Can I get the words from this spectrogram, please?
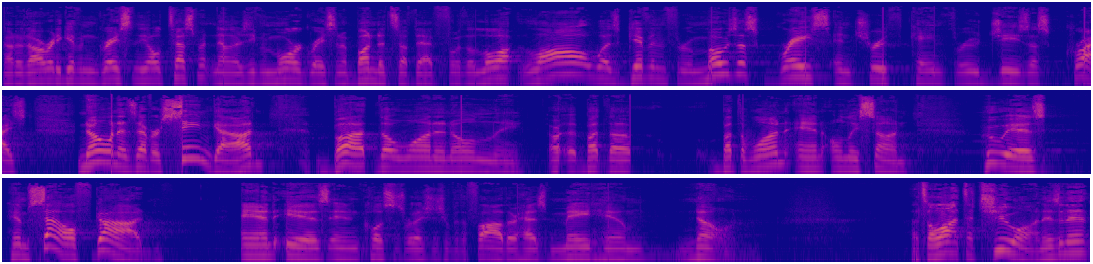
God had already given grace in the Old Testament. Now there's even more grace and abundance of that. For the law, law was given through Moses, grace and truth came through Jesus Christ. No one has ever seen God but the one and only, or, uh, but the, but the one and only Son, who is himself God and is in closest relationship with the Father, has made him known. That's a lot to chew on, isn't it?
